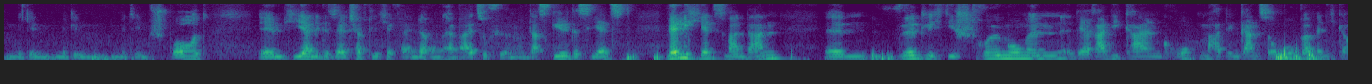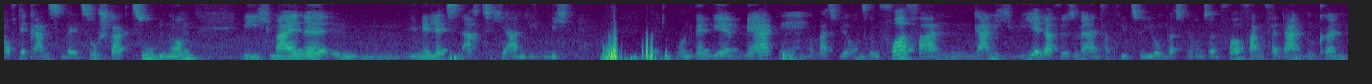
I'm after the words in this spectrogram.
mit, dem, mit, dem, mit dem Sport, ähm, hier eine gesellschaftliche Veränderung herbeizuführen. Und das gilt es jetzt. Wenn nicht jetzt, wann dann? ähm, wirklich die Strömungen der radikalen Gruppen hat in ganz Europa, wenn nicht auf der ganzen Welt, so stark zugenommen, wie ich meine, ähm, in den letzten 80 Jahren eben nicht mehr. Und wenn wir merken, was wir unseren Vorfahren, gar nicht wir, dafür sind wir einfach viel zu jung, was wir unseren Vorfahren verdanken können,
